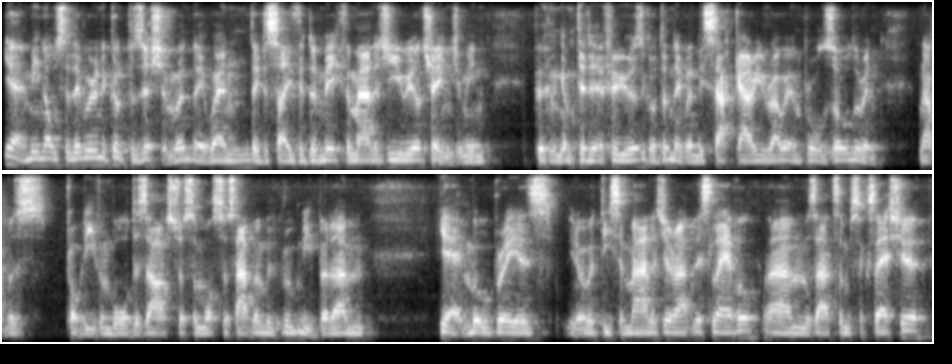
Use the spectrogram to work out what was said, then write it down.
Yeah, I mean, obviously they were in a good position, weren't they, when they decided to make the managerial change? I mean, Birmingham did it a few years ago, didn't they, when they sacked Gary Rowett and brought Zola in, and that was probably even more disastrous than what's just happened with Rooney. But um, yeah, Mowbray is you know a decent manager at this level. Um, has had some success here.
